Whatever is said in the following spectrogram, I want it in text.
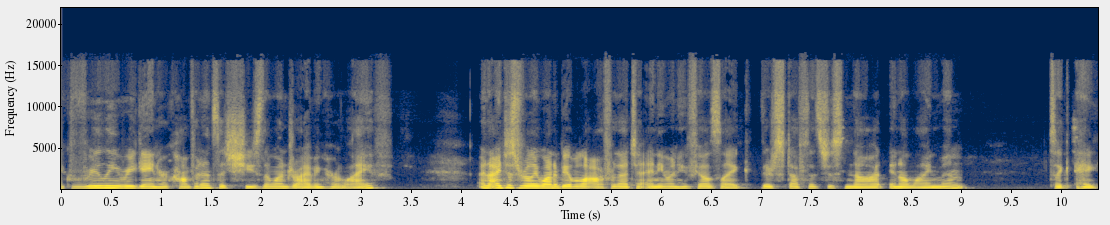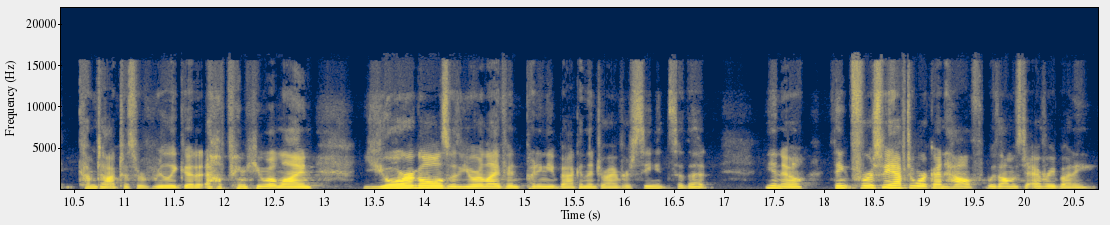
Like really regain her confidence that she's the one driving her life. And I just really want to be able to offer that to anyone who feels like there's stuff that's just not in alignment. It's like, hey, come talk to us. We're really good at helping you align your goals with your life and putting you back in the driver's seat so that, you know, think first we have to work on health with almost everybody.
